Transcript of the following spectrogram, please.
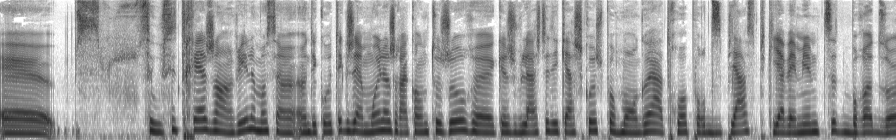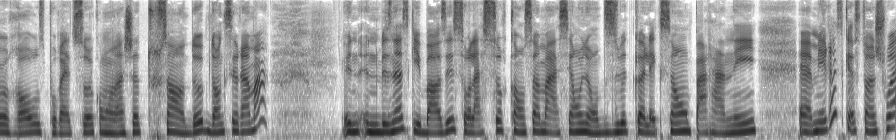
Euh, c'est aussi très genré. Là. Moi, c'est un, des côtés que j'aime moins. Là. Je raconte toujours que je voulais acheter des cache-couches pour mon gars à 3 pour 10 pièces puis qu'il avait mis une petite brodure rose pour être sûr qu'on achète tout ça en double. Donc, c'est vraiment une, une, business qui est basée sur la surconsommation. Ils ont 18 collections par année. Euh, mais il reste que c'est un choix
